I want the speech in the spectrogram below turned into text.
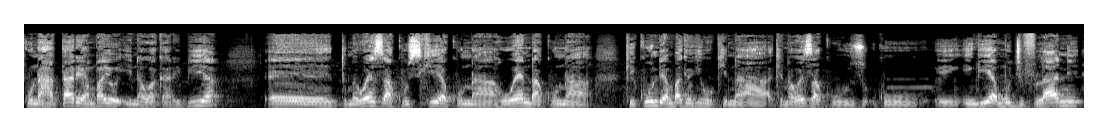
Kuna hatari ambayo inawakaribia. E, tumeweza kusikia kuna huenda kuna kikundi ambacho kiko kina, kinaweza kuingia mji fulani,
